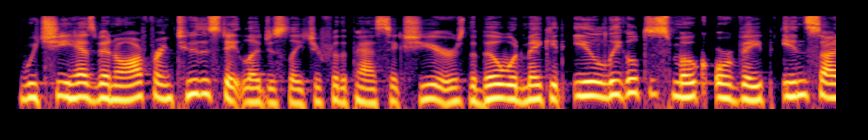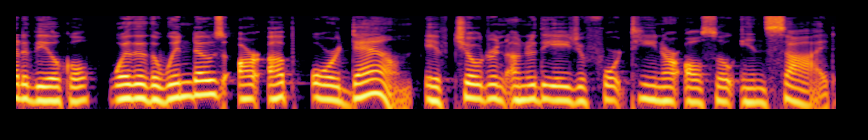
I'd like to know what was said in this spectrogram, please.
which she has been offering to the state legislature for the past six years. The bill would make it illegal to smoke or vape inside a vehicle, whether the windows are up or down, if children under the age of 14 are also inside.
